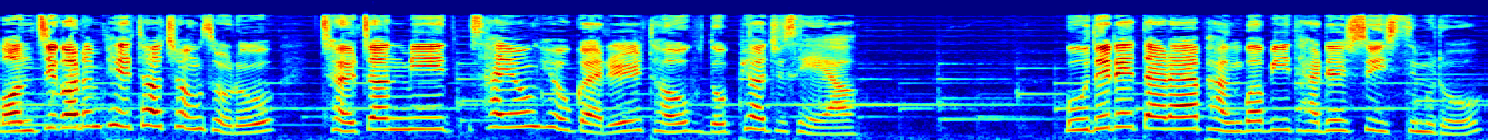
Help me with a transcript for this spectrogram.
먼지거름 필터 청소로 절전 및 사용 효과를 더욱 높여주세요. 모델에 따라 방법이 다를 수 있으므로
